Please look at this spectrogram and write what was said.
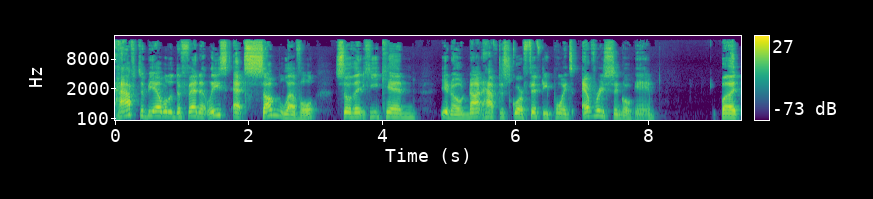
have to be able to defend at least at some level so that he can, you know, not have to score 50 points every single game. But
